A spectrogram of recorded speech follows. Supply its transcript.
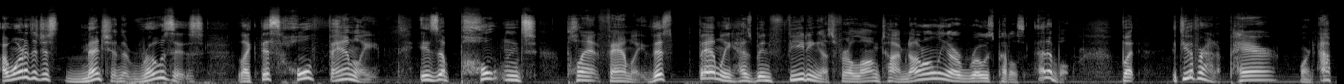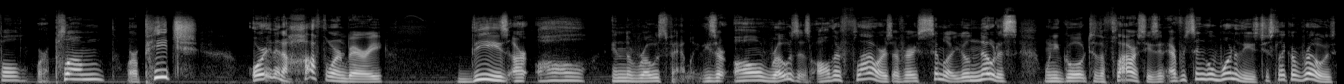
I wanted to just mention that roses, like this whole family, is a potent plant family. This family has been feeding us for a long time. Not only are rose petals edible, but if you ever had a pear or an apple or a plum or a peach or even a hawthorn berry, these are all in the rose family. These are all roses. All their flowers are very similar. You'll notice when you go out to the flower season, every single one of these, just like a rose,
